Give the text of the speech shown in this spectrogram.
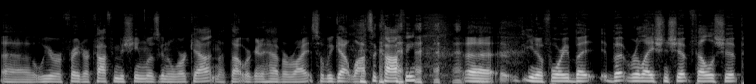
uh, we were afraid our coffee machine was going to work out, and I thought we are going to have a riot. So we got lots of coffee, uh, you know, for you. But but relationship, fellowship,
